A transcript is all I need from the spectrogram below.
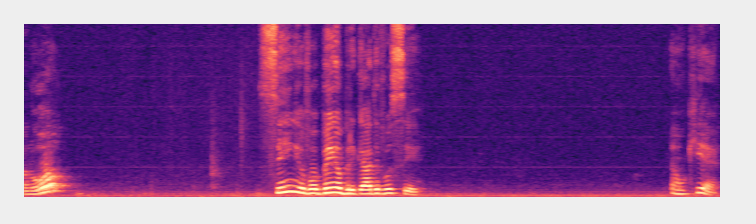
Alô? Sim, eu vou bem, obrigada. E você? Não, o que é?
